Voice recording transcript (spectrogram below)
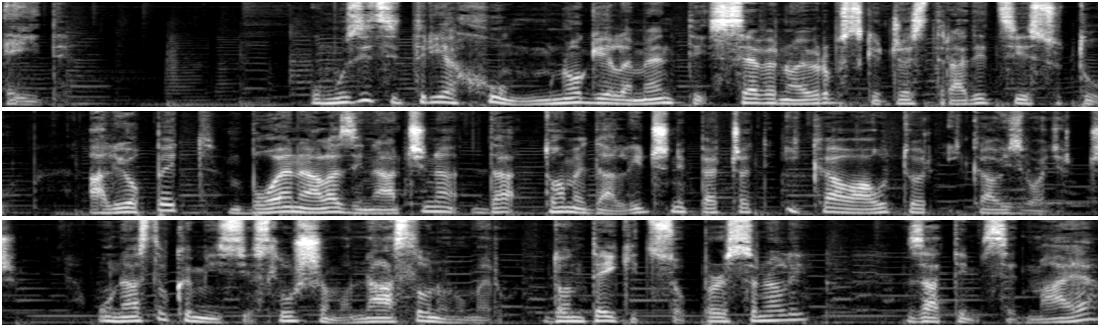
Eide. U muzici trija Hum mnogi elementi severnoevropske jazz tradicije su tu, ali opet Boja nalazi načina da tome da lični pečat i kao autor i kao izvođač. U nastavku emisije slušamo naslovnu numeru Don't Take It So Personally, zatim Sedmaja,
